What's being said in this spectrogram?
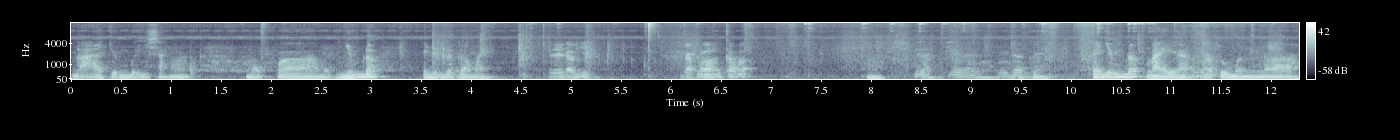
đã chuẩn bị sẵn một à, một nhúm đất. Cái nhúm đất đâu mày? Để đâu vậy? Gặp cảm ơn không? cặp á. Đây nè đây nè ngay trên. Ok cái nhúm đất này á là tụi mình à,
